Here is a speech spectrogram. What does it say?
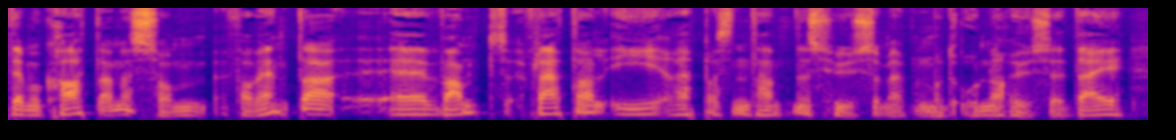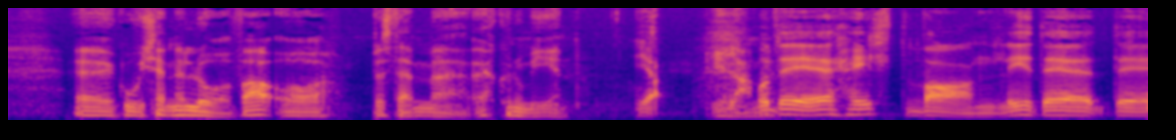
demokratene, som forventa, eh, vant flertall i Representantenes hus, som er på en måte Underhuset. De eh, godkjenner lover og bestemmer økonomien. Og det er helt vanlig. Det, det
